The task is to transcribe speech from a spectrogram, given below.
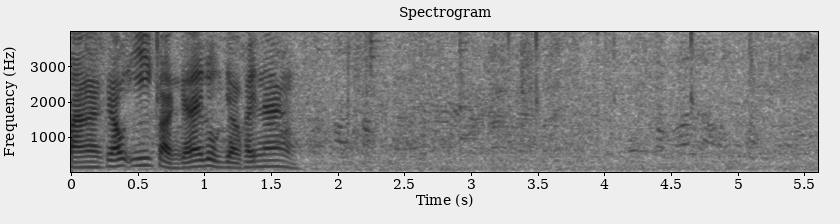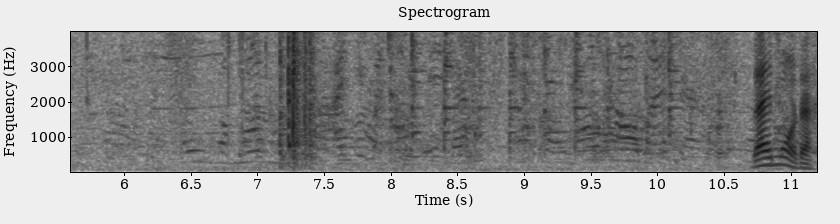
วางเก้าอี้ก่อนก็ได้ลูกเดี๋ยวค่อยนั่งได้หมดอะ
